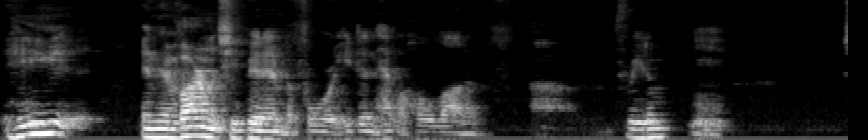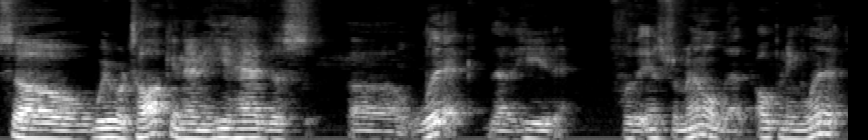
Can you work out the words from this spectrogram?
he in the environments he'd been in before, he didn't have a whole lot of um, freedom. Mhm. So we were talking, and he had this uh, lick that he had for the instrumental, that opening lick.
